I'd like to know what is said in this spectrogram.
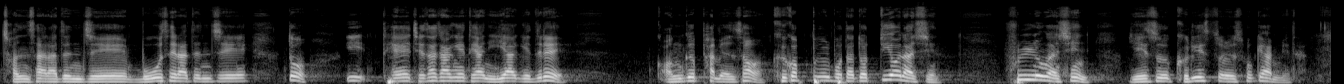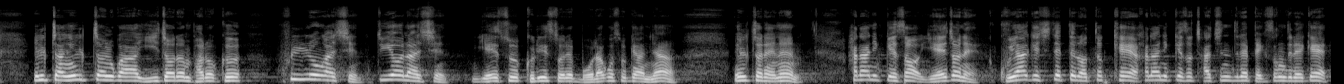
전사라든지 모세라든지 또 이 대제사장에 대한 이야기들을 언급하면서 그것들보다도 뛰어나신 훌륭하신 예수 그리스도를 소개합니다. 1장 1절과 2절은 바로 그 훌륭하신 뛰어나신 예수 그리스도를 뭐라고 소개하냐? 1절에는 하나님께서 예전에 구약의 시대 때는 어떻게 하나님께서 자신들의 백성들에게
